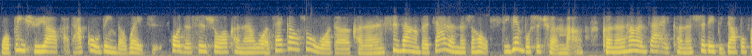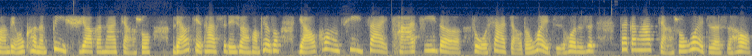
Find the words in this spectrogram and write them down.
我必须要把它固定的位置，或者是说，可能我在告诉我的可能视障的家人的时候，即便不是全盲，可能他们在可能视力比较不方便，我可能必须要跟他讲说，了解他的视力状况，譬如说遥控器。在茶几的左下角的位置，或者是在跟他讲说位置的时候，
